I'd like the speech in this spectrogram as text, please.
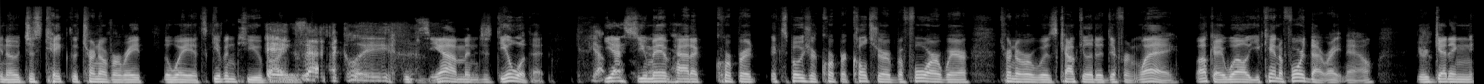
you know, just take the turnover rate the way it's given to you by exactly HCM and just deal with it. Yep. Yes, you may have had a corporate exposure, corporate culture before where turnover was calculated a different way. Okay, well, you can't afford that right now. You're getting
